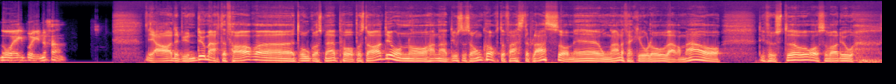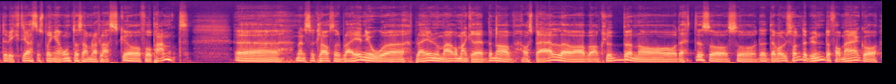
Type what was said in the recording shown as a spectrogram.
nå er jeg Bryne-fan? Ja, det begynte jo med at far uh, dro oss med på, på, stadion. og Han hadde jo sesongkort og faste plass, og vi ungene fikk jo lov å være med. og De første åra var det jo det viktigste å springe rundt og samle flasker og få pant. Uh, men så klart så ble en jo, uh, ble en jo mer og mer grepen av, av spillet og av, av, klubben og, dette, så, så det, det, var jo sånn det begynte for meg, og,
